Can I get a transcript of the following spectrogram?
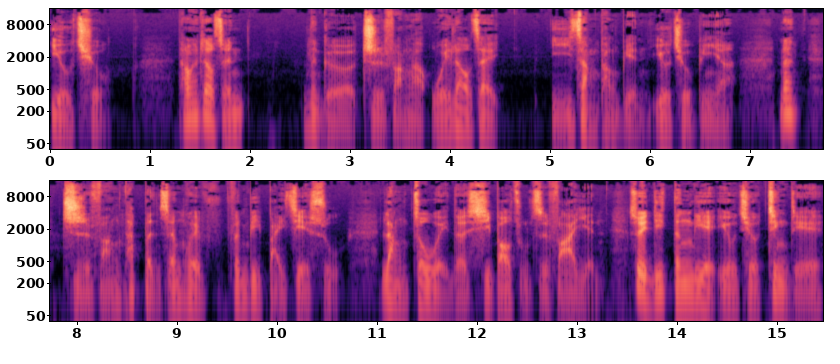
腰丘，它会造成那个脂肪啊围绕在胰脏旁边，腰丘边啊。那脂肪它本身会分泌白介素，让周围的细胞组织发炎。所以你等裂腰丘进阶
